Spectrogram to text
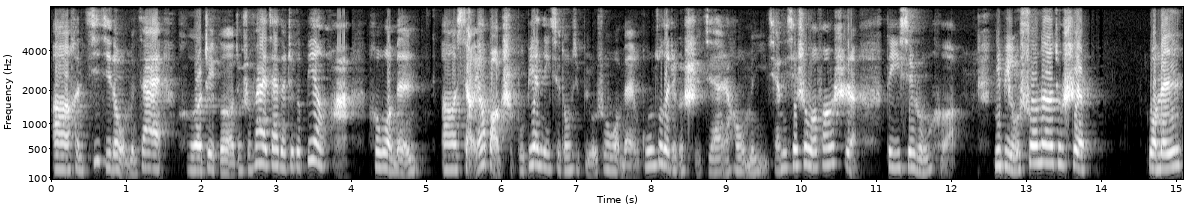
呃很积极的，我们在和这个就是外在的这个变化和我们呃想要保持不变的一些东西，比如说我们工作的这个时间，然后我们以前的一些生活方式的一些融合。你比如说呢，就是我们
